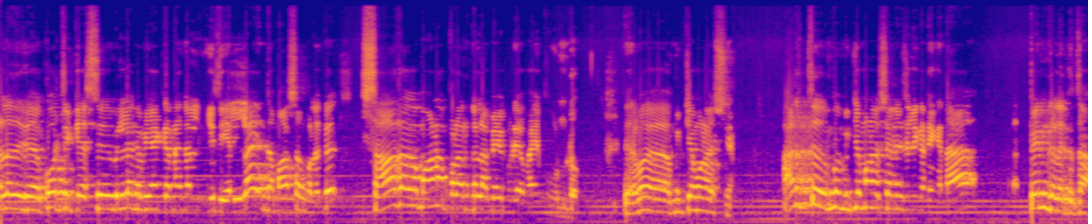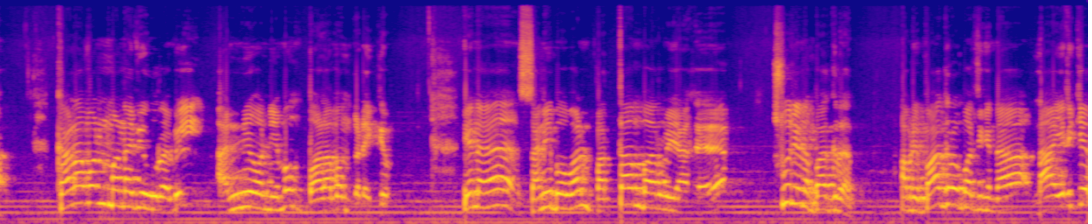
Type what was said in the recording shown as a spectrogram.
அல்லது கோர்ட்டு கேஸ் வில்லங்க வியாக்கரணங்கள் இது எல்லாம் இந்த மாசம் உங்களுக்கு சாதகமான பலன்கள் அமையக்கூடிய வாய்ப்பு உண்டு. இது ரொம்ப முக்கியமான விஷயம். அடுத்து ரொம்ப முக்கியமான விஷயம் என்ன சொல்லி கேட்டீங்கன்னா பெண்களுக்கு தான். கணவன் மனைவி உறவில் அந்யோன்யமும் பலமும் கிடைக்கும். ஏன்னா சனி பகவான் பத்தாம் பார்வையாக சூரியனை பார்க்கிறார். அப்படி பார்க்குறவ பார்த்தீங்கன்னா நான் இருக்கே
